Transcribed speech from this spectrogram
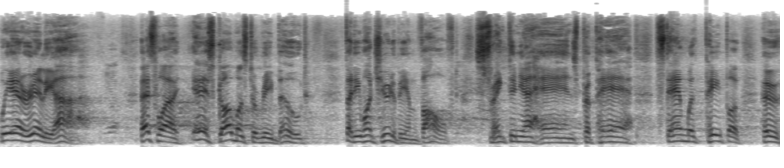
We really are. That's why, yes, God wants to rebuild, but He wants you to be involved. Strengthen your hands, prepare, stand with people who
